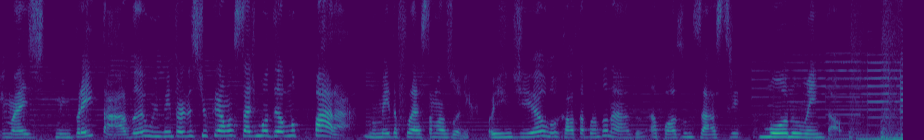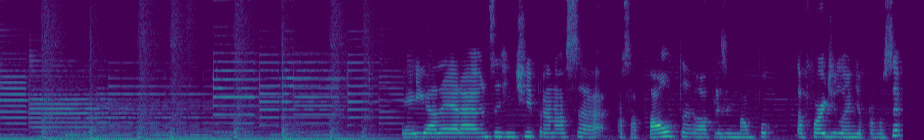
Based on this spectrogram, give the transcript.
Em mais uma empreitada, o inventor decidiu criar uma cidade modelo no Pará, no meio da floresta amazônica. Hoje em dia, o local está abandonado após um desastre monumental. E aí, galera, antes da gente ir para nossa nossa pauta, eu vou apresentar um pouco da Fordlândia para você,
